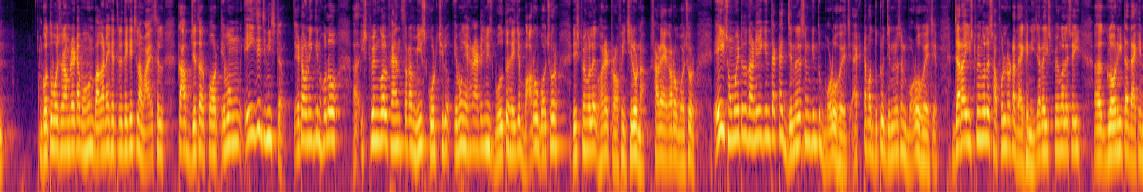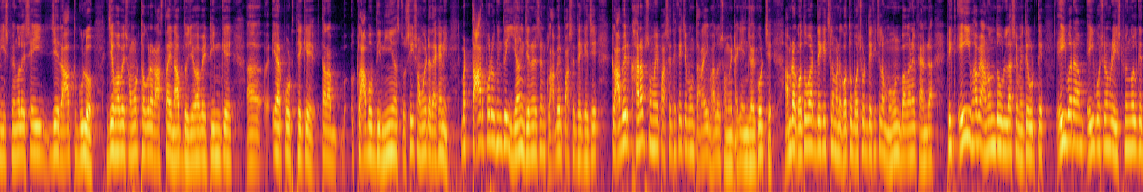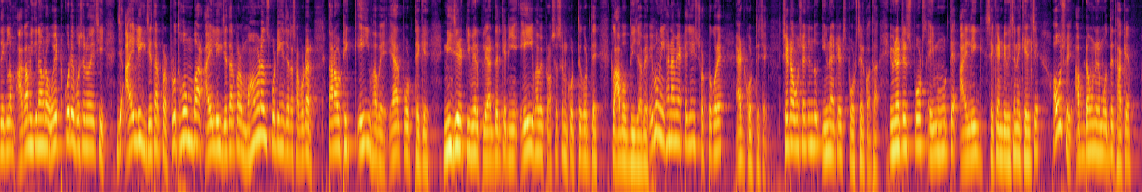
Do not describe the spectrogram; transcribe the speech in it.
গত বছর আমরা এটা মোহন বাগানের ক্ষেত্রে দেখেছিলাম, আইএসএল কাপ জেতার পর এবং এই যে জিনিসটা, এটা অনেক দিন হলো ইস্টবেঙ্গল ফ্যান্স তারা মিস করছিল এবং এখানে একটা জিনিস বলতে হয় যে বারো বছর ইস্টবেঙ্গলের ঘরে ট্রফি ছিল না, সাড়ে এগারো বছর। এই সময়টাতে দাঁড়িয়ে কিন্তু একটা জেনারেশন কিন্তু বড় হয়েছে, একটা বা দুটো জেনারেশন বড় হয়েছে। যারা ইস্টবেঙ্গলের সাফল্যটা দেখেনি, যারা ইস্টবেঙ্গলের সেই গ্লোরিটা দেখেনি ইস্টবেঙ্গলের সেই যে রাতগুলো, যেভাবে সমর্থকরা রাস্তায় নামতো, যেভাবে টিমকে এয়ারপোর্ট থেকে তারা ক্লাব অবধি নিয়ে আসতো, সেই সময়টা দেখেনি। বাট তারপরেও কিন্তু এই ইয়াং জেনারেশন ক্লাবের পাশে থেকেছে ক্লাবের খারাপ সময় পাশে থেকেছে এবং তারাই ভালো সময়টাকে এনজয় করছে। আমরা গতবার দেখেছিলাম মানে গত বছর দেখেছিলাম মোহনবাগানের ফ্যানরা ঠিক এইভাবে আনন্দ উল্লাসে মেতে উঠতে এইবার এই বছর আমরা ইস্টবেঙ্গলকে দেখলাম। আগামী দিনে আমরা ওয়েট করে বসে রয়েছি যে আই লিগ জেতার পর, প্রথমবার আই লিগ জেতার পর মোহামেডান স্পোর্টিংয়ে যারা সাপোর্টার তারাও ঠিক এইভাবে এয়ারপোর্ট থেকে নিজের টিমের প্লেয়ারদেরকে নিয়ে এইভাবে প্রসেশন করতে করতে ক্লাব অবধি যাবে। এবং এখানে আমি একটা জিনিস ছোট্ট করে অ্যাড করতে চাই। সেটা অবশ্যই কিন্তু ইউনাইটেড স্পোর্টসের কথা। ইউনাইটেড স্পোর্টস এই মুহূর্তে আই লিগ সেকেন্ড ডিভিশনে খেলছে। অবশ্যই আপ ডাউনের মধ্যে থাকে।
